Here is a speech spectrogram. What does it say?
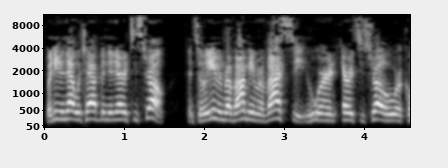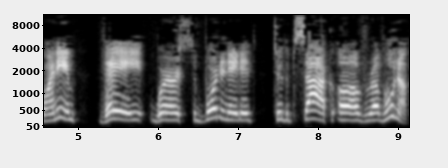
but even that which happened in Eretz Yisrael. And so even Rav Ami and Ravasi, who were in Eretz Yisrael, who were Kohanim, they were subordinated to the psak of Rav Huna.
